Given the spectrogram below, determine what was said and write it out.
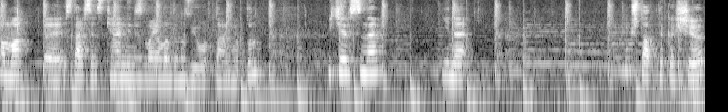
Ama e, isterseniz kendiniz mayaladığınız yoğurttan yapın. İçerisine yine 3 tatlı kaşığı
